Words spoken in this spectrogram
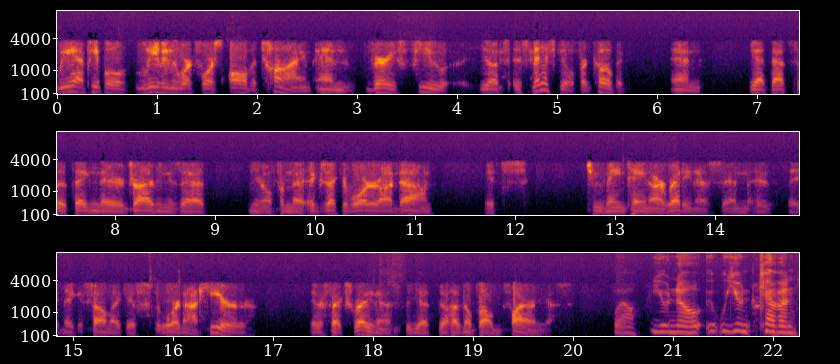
we have people leaving the workforce all the time, and very few. You know, it's, it's minuscule for COVID, and yet that's the thing they're driving is that you know from the executive order on down, it's to maintain our readiness. And it, they make it sound like if we're not here, it affects readiness, but yet they'll have no problem firing us. Well, you know, you Kevin,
